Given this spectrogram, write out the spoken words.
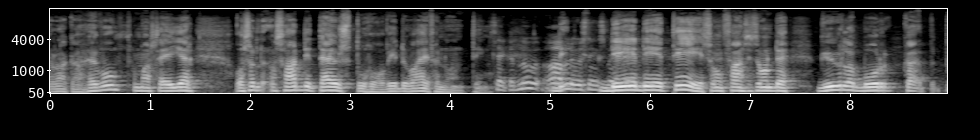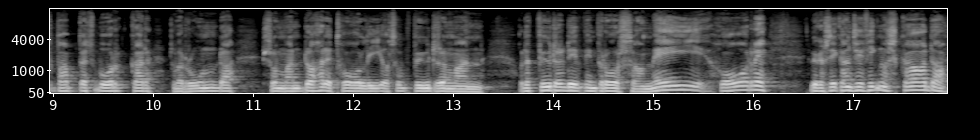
raka huvud, som man säger. Och så, och så hade de täystuho, vet du vad det är för någonting? Säkert nog avlusningsmedel. DDT, som fanns i sådana gula burkar, pappersburkar som var runda, som man då hade ett hål i och så pudrade man. Och då pudrade min brorsa och mig håret. Vi kanske, kanske fick någon skada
